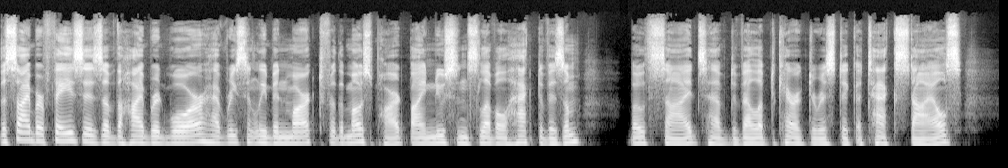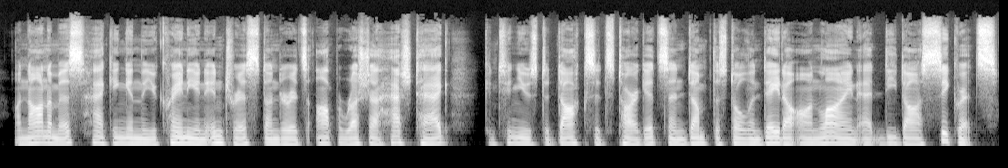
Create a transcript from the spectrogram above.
The cyber phases of the hybrid war have recently been marked for the most part by nuisance level hacktivism. Both sides have developed characteristic attack styles. Anonymous, hacking in the Ukrainian interest under its Op Russia hashtag, continues to dox its targets and dump the stolen data online at DDoS secrets.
